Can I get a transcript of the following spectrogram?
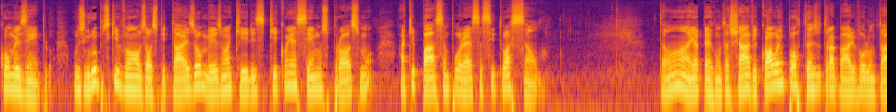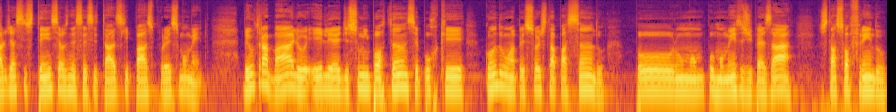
Como exemplo, os grupos que vão aos hospitais ou mesmo aqueles que conhecemos próximo a que passam por essa situação. Então, aí a pergunta-chave: qual a importância do trabalho voluntário de assistência aos necessitados que passam por esse momento? Bem, o trabalho ele é de suma importância porque quando uma pessoa está passando por, um, por momentos de pesar, está sofrendo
